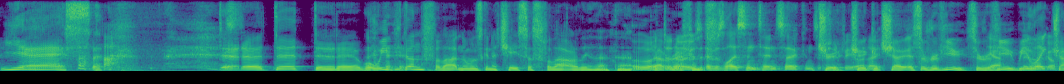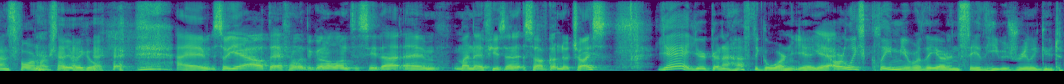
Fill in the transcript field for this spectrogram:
Yes! Da-da-da-da-da. Will we be done for that? No one's going to chase us for that, are they? That, that, Oh, that don't. It was, reference. it was less than 10 seconds. True, true, good shout. It's a review. It's a review. we we like go. Transformers. There we go. Um, so yeah, I'll definitely be going along to see that. Um, my nephew's in it, so I've got no choice. Yeah, you're going to have to go, aren't you? Yeah. Yeah. Or at least claim you were there and say that he was really good.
